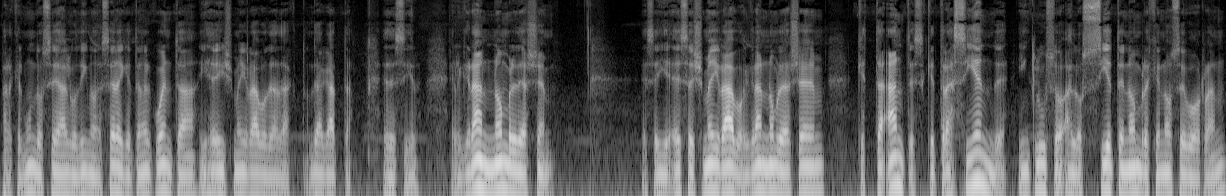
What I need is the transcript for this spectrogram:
para que el mundo sea algo digno de ser hay que tener cuenta y Rabo de Agata, es decir, el gran nombre de Hashem, ese, ese Shmei Rabo, el gran nombre de Hashem que está antes, que trasciende incluso a los siete nombres que no se borran,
